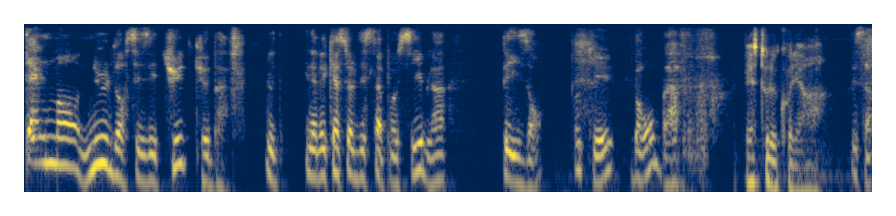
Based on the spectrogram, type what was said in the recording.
tellement nul dans ses études que bah, le- il n'avait qu'un seul destin possible, hein, paysan. Ok, bon, bah, Peste le choléra. c'est ça.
